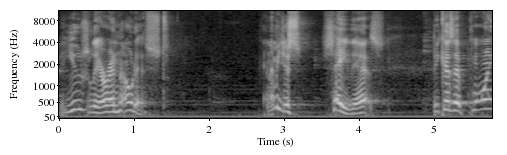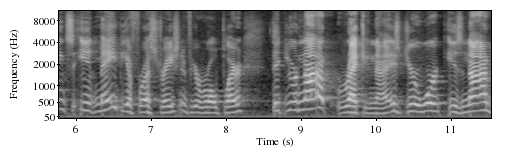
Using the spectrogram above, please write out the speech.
that usually are unnoticed. And let me just say this because at points it may be a frustration if you're a role player that you're not recognized, your work is not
